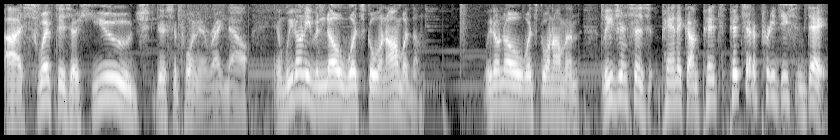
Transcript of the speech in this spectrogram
Uh, Swift is a huge disappointment right now, and we don't even know what's going on with them. We don't know what's going on with them. Legion says panic on Pitts. Pitts had a pretty decent day.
